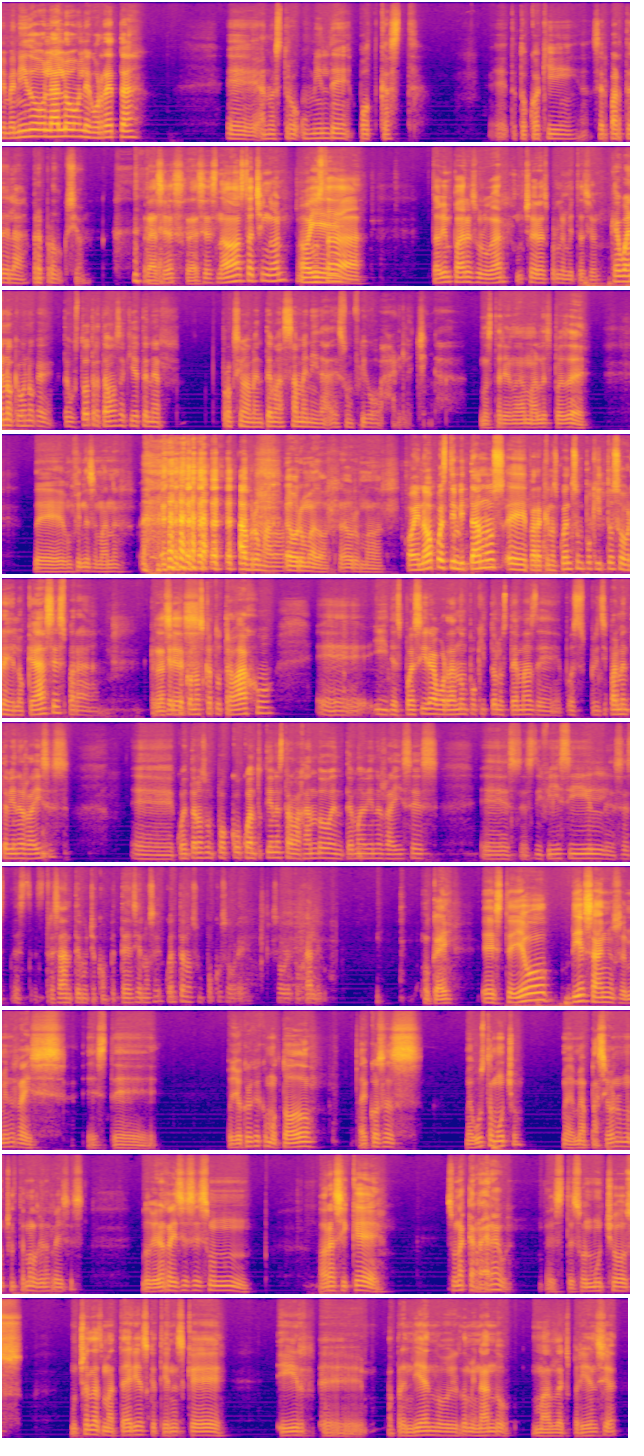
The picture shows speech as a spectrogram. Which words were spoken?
Bienvenido Lalo Legorreta eh, a nuestro humilde podcast. Eh, te tocó aquí ser parte de la preproducción. Gracias, gracias. No, está chingón. Me Oye. gusta. Está bien padre su lugar. Muchas gracias por la invitación. Qué bueno, qué bueno que te gustó. Tratamos aquí de tener próximamente más amenidades, un frigobar y la chingada. No estaría nada mal después de, de un fin de semana. Abrumador. Abrumador, abrumador. Oye, no, pues te invitamos eh, para que nos cuentes un poquito sobre lo que haces, para que la gente conozca tu trabajo eh, y después ir abordando un poquito los temas de, pues principalmente bienes raíces. Eh, cuéntanos un poco cuánto tienes trabajando en tema de bienes raíces. Es, es difícil, es, es- es estresante, mucha competencia, no sé. Cuéntanos un poco sobre, sobre tu jale. Ok. Este, llevo 10 años en bienes raíces. Este, pues yo creo que como todo, hay cosas, me gusta mucho, me, me apasiona mucho el tema de los bienes raíces. Los bienes raíces es un, ahora sí que es una carrera, güey. Este, son muchos, muchas las materias que tienes que ir eh, aprendiendo, ir dominando, más la experiencia,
